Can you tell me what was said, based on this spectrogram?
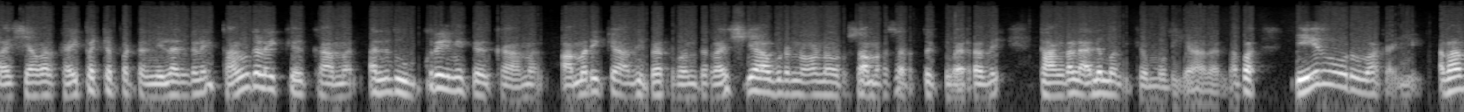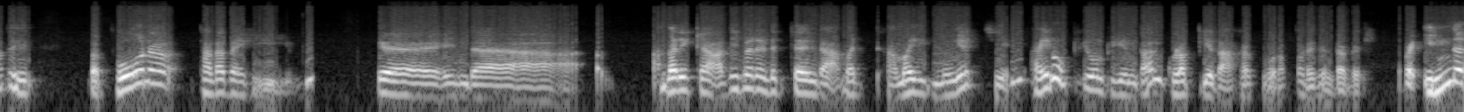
ரஷ்யாவால் கைப்பற்றப்பட்ட நிலங்களை தங்களை கேட்காமல் அல்லது உக்ரைனை கேட்காமல் அமெரிக்க அதிபர் வந்து ரஷ்யாவுடனான ஒரு சமரசத்துக்கு வர்றதை தாங்கள் அனுமதிக்க முடியாது. அப்ப ஏதோ ஒரு வகையில் அதாவது இப்ப போன தடவையும் இந்த அமெரிக்க அதிபர் எடுத்த இந்த அமை அமை முயற்சியை ஐரோப்பிய ஒன்றியம் தான் குழப்பியதாக கூறப்படுகின்றது. அப்ப இந்த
